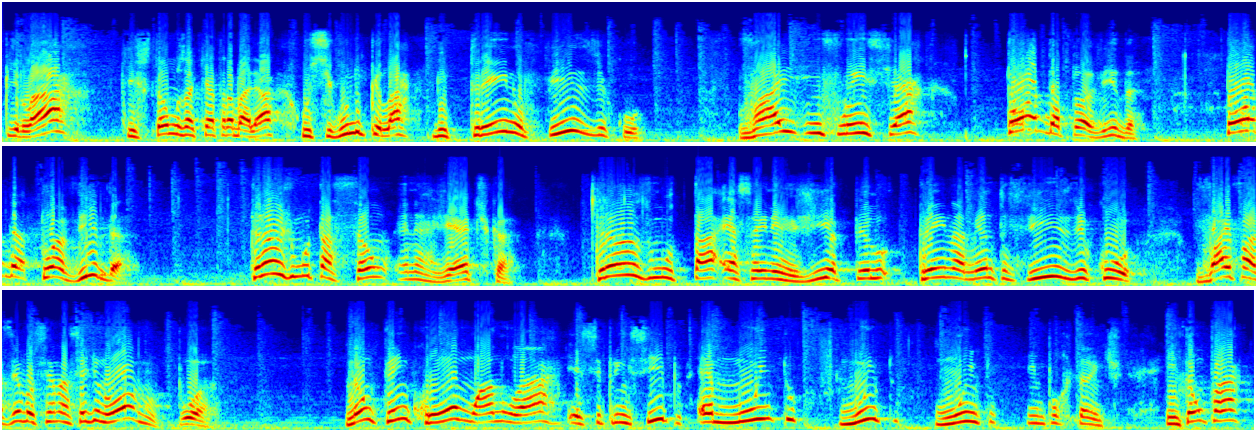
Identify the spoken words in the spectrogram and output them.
pilar que estamos aqui a trabalhar, o segundo pilar do treino físico vai influenciar toda a tua vida. Toda a tua vida. Transmutação energética. Transmutar essa energia pelo treinamento físico vai fazer você nascer de novo, porra. Não tem como anular esse princípio. É muito, muito, muito importante. Então, para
